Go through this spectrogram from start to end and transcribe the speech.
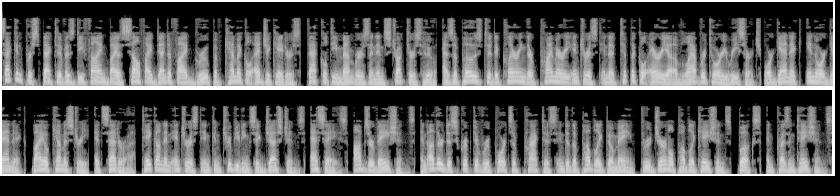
second perspective is defined by a self-identified group of chemical educators, faculty members and instructors who, as opposed to declaring their primary interest in a typical area of laboratory research organic, inorganic, biochemistry, etc., take on an interest in contributing suggestions, essays, observations, and other descriptive reports of practice into the public domain, through journal publications, books, and presentations.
